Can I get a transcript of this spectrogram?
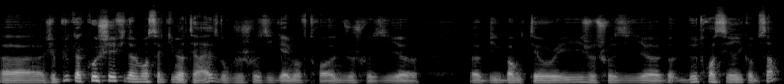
Euh, j'ai plus qu'à cocher finalement celles qui m'intéressent. Donc je choisis Game of Thrones, je choisis Big Bang Theory, je choisis deux trois séries comme ça.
